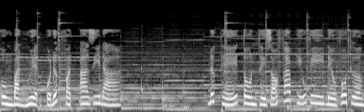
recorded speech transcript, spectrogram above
cùng bản nguyện của Đức Phật A-di-đà. Đức Thế Tôn thấy rõ Pháp hữu vi đều vô thường,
